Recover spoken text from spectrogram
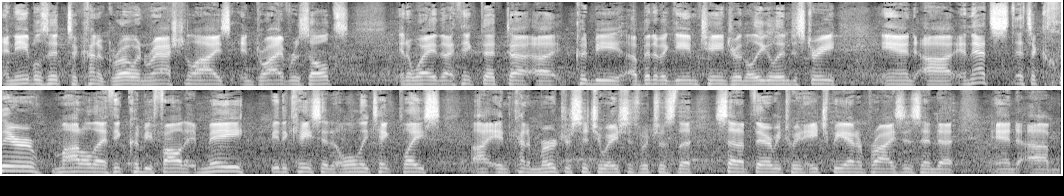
enables it to kind of grow and rationalize and drive results in a way that I think that uh, uh, could be a bit of a game changer in the legal industry, and uh, and that's that's a clear model that I think could be followed. It may be the case that it will only take place uh, in kind of merger situations, which was the setup there between HP Enterprises and uh, and um,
